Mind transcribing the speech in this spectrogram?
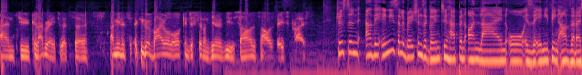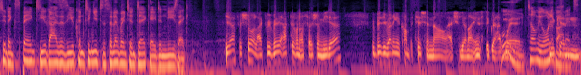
and to collaborate with. So I mean, it's, it can go viral or it can just sit on zero views. So I was, I was very surprised. Tristan, are there any celebrations that are going to happen online, or is there anything else that I should expect you guys as you continue to celebrate your decade in music? Yeah, for sure. Like we're very active on our social media. We're busy running a competition now, actually, on our Instagram. Ooh, where tell me all about can, it.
